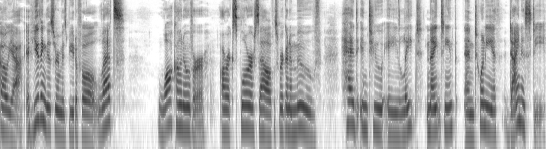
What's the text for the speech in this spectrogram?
Oh, yeah. If you think this room is beautiful, let's walk on over our explorer selves. We're going to move, head into a late 19th and 20th dynasty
